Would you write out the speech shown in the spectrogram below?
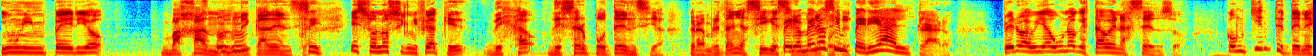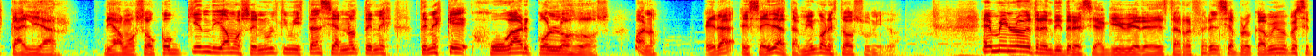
un imperio bajando, en decadencia. Sí. Eso no significa que deja de ser potencia. Gran Bretaña sigue siendo Pero menos imperial. Claro. Pero había uno que estaba en ascenso. ¿Con quién te tenés que aliar? Digamos, o con quién, digamos, en última instancia no tenés, tenés que jugar con los dos. Bueno, era esa idea también con Estados Unidos. En 1933, y aquí viene esta referencia, pero que a mí me parece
